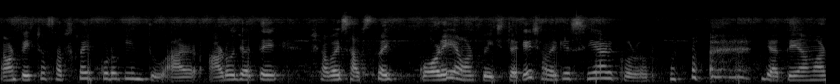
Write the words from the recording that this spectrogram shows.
আমার পেজটা সাবস্ক্রাইব করো কিন্তু, আর আরও যাতে সবাই সাবস্ক্রাইব করে আমার পেজটাকে সবাইকে শেয়ার করো। যাতে আমার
